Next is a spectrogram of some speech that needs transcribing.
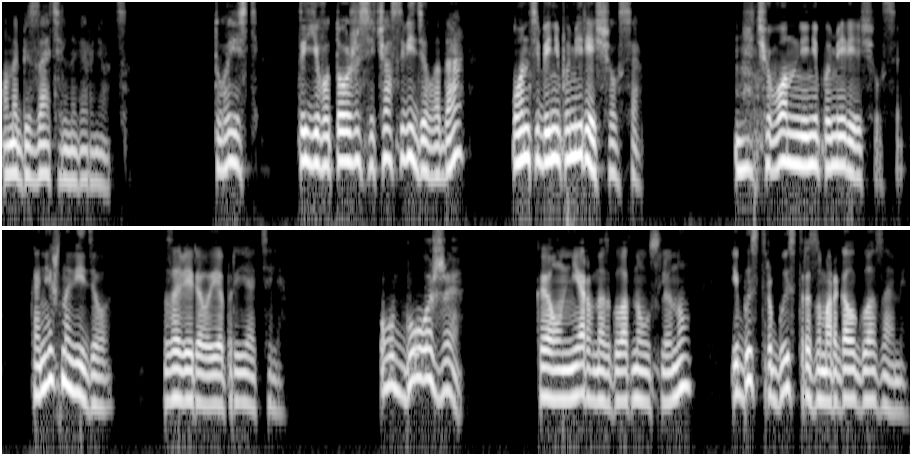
Он обязательно вернется. «То есть ты его тоже сейчас видела, да? Он тебе не померещился?» «Ничего он мне не померещился. Конечно, видела», — заверила я приятеля. «О, боже!» Кэл нервно сглотнул слюну и быстро-быстро заморгал глазами.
